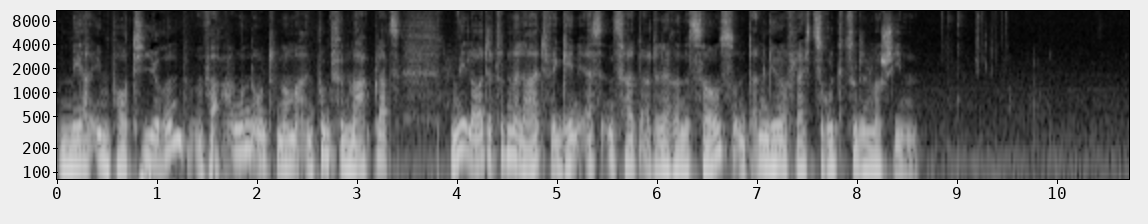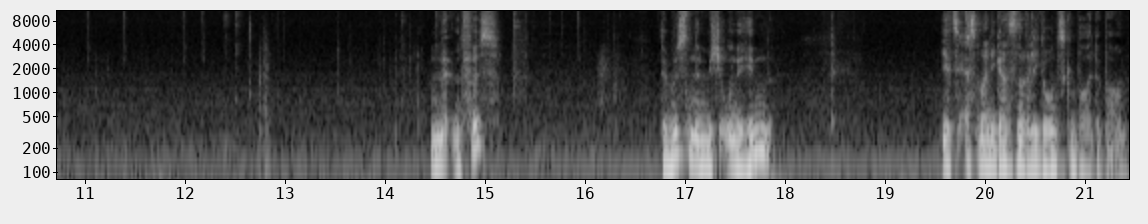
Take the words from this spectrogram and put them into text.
Mehr importieren, Waren und nochmal ein Punkt für den Marktplatz. Nee, Leute, tut mir leid, wir gehen erst ins Zeitalter der Renaissance und dann gehen wir vielleicht zurück zu den Maschinen. Memphis. Wir müssen nämlich ohnehin jetzt erstmal die ganzen Religionsgebäude bauen.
